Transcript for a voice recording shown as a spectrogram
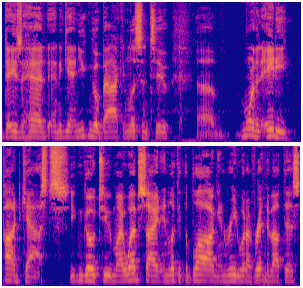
days ahead. And again, you can go back and listen to uh, more than 80 podcasts. You can go to my website and look at the blog and read what I've written about this.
